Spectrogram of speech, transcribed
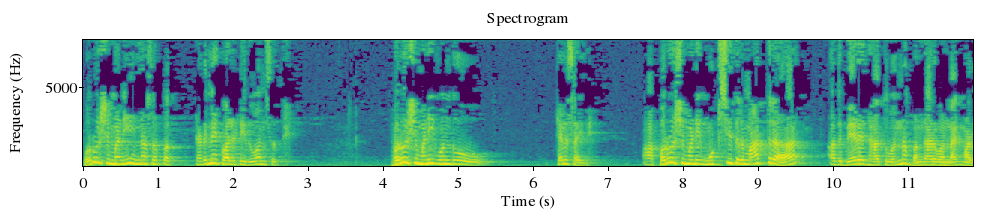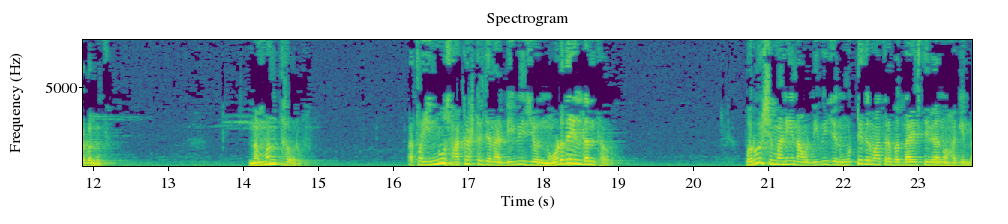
ಪರುಷಮಣಿ ಇನ್ನ ಸ್ವಲ್ಪ ಕಡಿಮೆ ಕ್ವಾಲಿಟಿ ಇದು ಅನ್ಸುತ್ತೆ. ಪರುಷಮಣಿಗೆ ಒಂದು ಕೆಲಸ ಇದೆ. ಆ ಪರುಷಮಣಿಗೆ ಮುಟ್ಟಿಸಿದ್ರೆ ಮಾತ್ರ ಅದು ಬೇರೆ ಧಾತುವನ್ನು ಬಂಗಾರವನ್ನಾಗಿ ಮಾಡಬಲ್ಲದು. ನಮ್ಮಂಥವರು, ಅಥವಾ ಇನ್ನೂ ಸಾಕಷ್ಟು ಜನ ಡಿವಿಜಿಯನ್ನು ನೋಡದೇ ಇಲ್ದಂಥವ್ರು ಪರುಷಮಣಿ ನಾವು ಡಿವಿಜನ್ ಮುಟ್ಟಿದ್ರೆ ಮಾತ್ರ ಬದಲಾಯಿಸ್ತೀವಿ ಅನ್ನೋ ಹಾಗಿಲ್ಲ.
